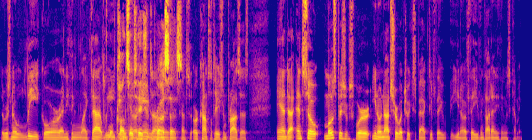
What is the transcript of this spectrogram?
There was no leak or anything like that. We Or didn't get our consultation on it, process. or consultation process. And uh, and so most bishops were, you know, not sure what to expect if they, you know, if they even thought anything was coming.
